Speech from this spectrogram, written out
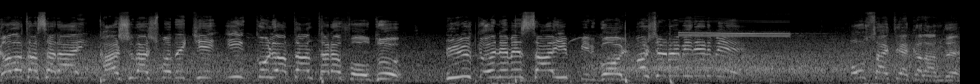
Galatasaray karşılaşmadaki ilk golü atan taraf oldu. Büyük öneme sahip bir gol. Başarabilir mi? Offside'e yakalandı.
